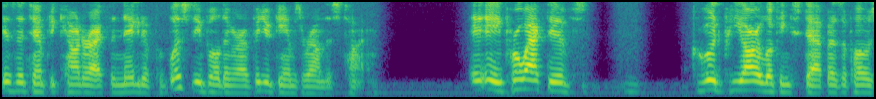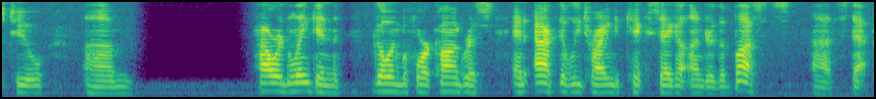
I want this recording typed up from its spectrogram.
is an attempt to counteract the negative publicity building around video games around this time. A, a proactive, good PR looking step as opposed to um, Howard Lincoln going before Congress and actively trying to kick Sega under the bus uh, step.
